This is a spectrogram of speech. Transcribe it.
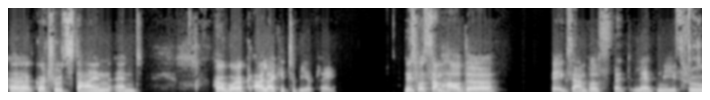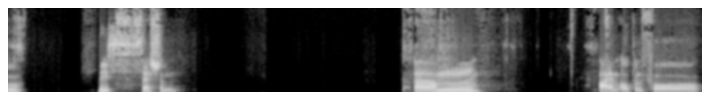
uh, Gertrude Stein and her work I Like It to Be a Play. This was somehow the the examples that led me through this session. Um, I'm open for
